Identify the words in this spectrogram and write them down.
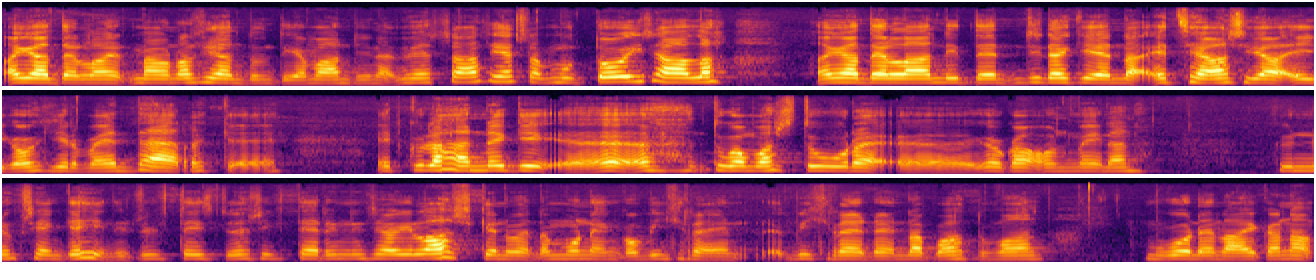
ajatellaan, että mä oon asiantuntija vaan siinä yhdessä asiassa, mutta toisaalta ajatellaan sitäkin, että se asia ei ole hirveän tärkeä. Et kyllähän nekin äh, Tuomas Tuure, äh, joka on meidän kynnyksen kehitysyhteistyösihteeri, niin se oli laskenut, että monenko vihreän, vihreiden tapahtumaan vuoden aikana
